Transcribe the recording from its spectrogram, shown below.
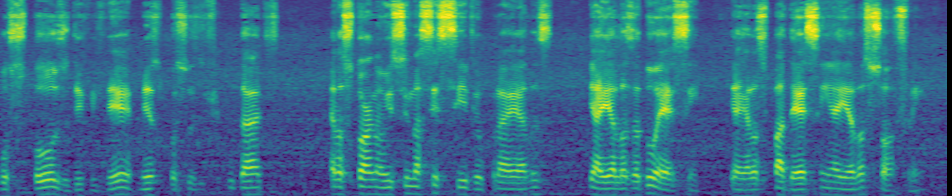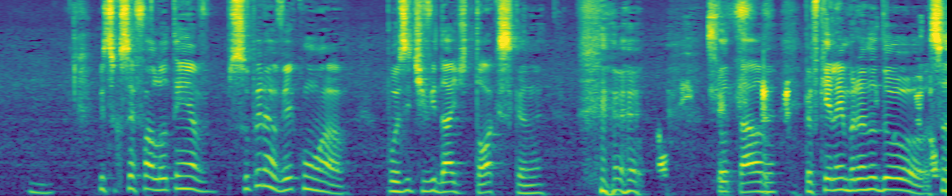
gostoso de viver, mesmo com as suas dificuldades. Elas tornam isso inacessível para elas, e aí elas adoecem, e aí elas padecem, e aí elas sofrem. Hum. Isso que você falou tem a, super a ver com a positividade tóxica, né? Total, né? Eu fiquei lembrando do. So...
